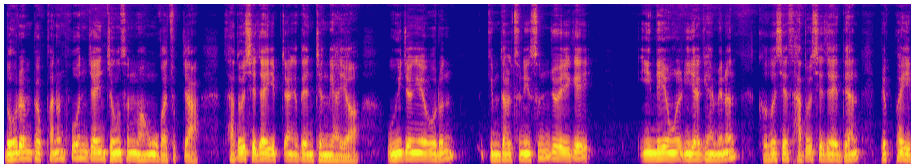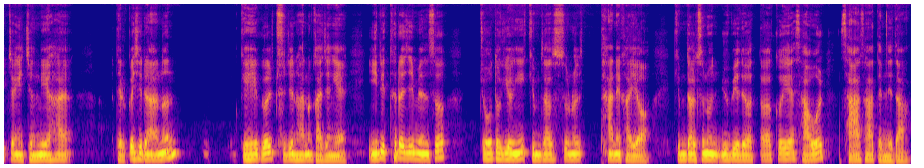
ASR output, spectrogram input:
노령벽파는 후원자인 정선왕후가 죽자 사도세자의 입장에 대한 정리하여 우의정에 오른 김달순이 순조에게 이 내용을 이야기하면은 그것이 사도세자에 대한 벽파의 입장이 정리될 것이라는 계획을 추진하는 과정에 일이 틀어지면서 조덕영이 김달순을 탄핵하여 김달순은 유배되었다가 그해 4월 사사됩니다.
